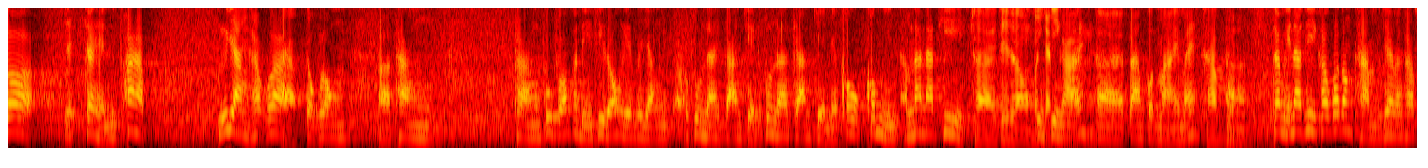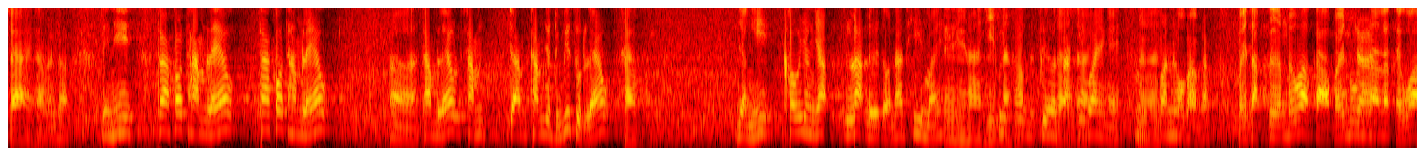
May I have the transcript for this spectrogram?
ก็จะจะเห็นภาพหรือยังครับว่าครับตกลงเอ่อทาง ทางผู้ฟ้องคดีที่ร้องเรียนไปยังผู้นายการเขตผู้นายการเขตเนี่ยเขาเขามีอำนาจหน้าที่ใช่ที่จะต้องไปจจัดริงๆกาไหมร เอ่อตามกฎหมายไหมครับผมอ่าถ้ามีหน้าที่เขาก็ต้องทำใช่ไหมครับใช่ครับ ไหมทีนี้ถ้าเขาทำแล้วถ้าเขาทำแล้วเอ่อทำแล้วทำจำทำจนถึงที่สุดแล้ว ครับ อย่างนี้เขายังละเลยต่อหน้าที่ไหมเอ้ยน่าคิดนะครับพี่พี่พี่ต่างคิดว่ายังไงใช่ฟันเพราะฟัแบงบครับ ไปตักเตือนไปว่ากล่าวไปนู่นใช่นั่นแล้วแต่ว่า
